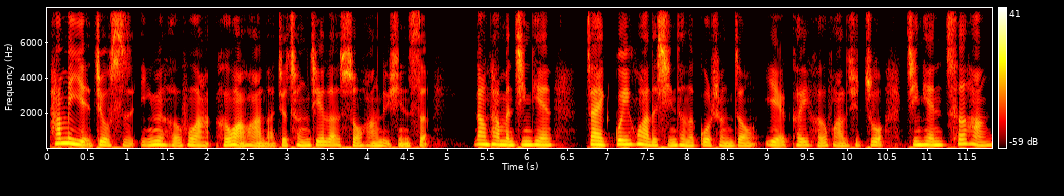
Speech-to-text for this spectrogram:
他们也就是营运合法合法化呢，就承接了首航旅行社，让他们今天在规划的行程的过程中，也可以合法的去做今天车行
